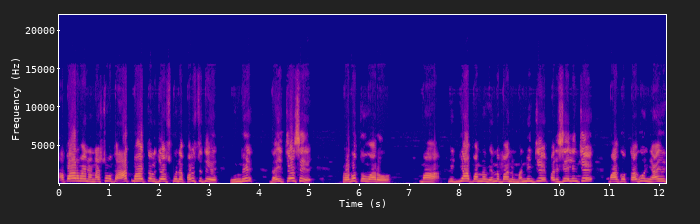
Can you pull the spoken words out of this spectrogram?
అపారమైన నష్టంతో ఆత్మహత్యలు చేసుకునే పరిస్థితి ఉంది. దయచేసి ప్రభుత్వం వారు మా విజ్ఞాపన విన్నపాన్ని మన్నించి పరిశీలించి మాకు తగు న్యాయం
